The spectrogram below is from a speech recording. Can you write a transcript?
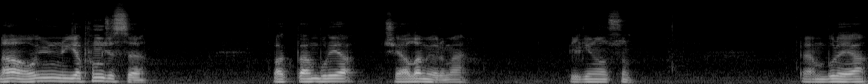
Ha oyun yapımcısı. Bak ben buraya şey alamıyorum ha. Bilgin olsun. Ben buraya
